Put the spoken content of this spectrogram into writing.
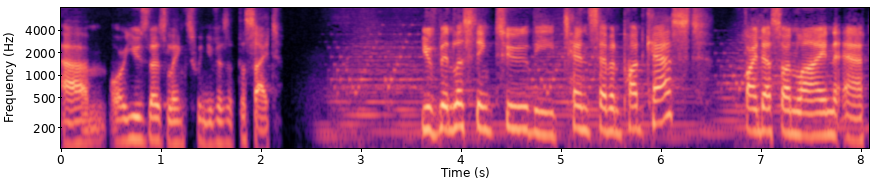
um, or use those links when you visit the site. You've been listening to the Ten Seven podcast. Find us online at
